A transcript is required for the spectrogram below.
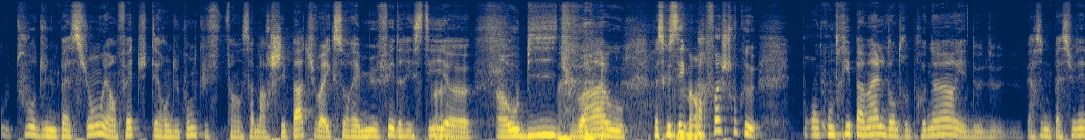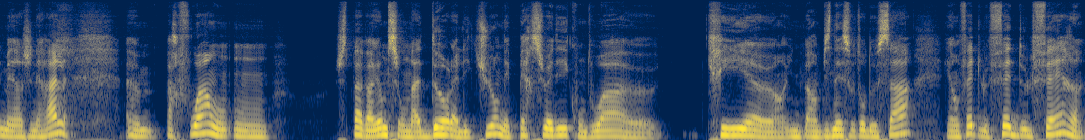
autour d'une passion et en fait tu t'es rendu compte que enfin ça marchait pas tu vois et que ça aurait mieux fait de rester Ouais. euh, un hobby tu vois ou parce que c'est parfois je trouve que pour rencontrer pas mal d'entrepreneurs et de, de- de personnes passionnées de manière générale euh, parfois on, on- je sais pas par exemple si on adore la lecture on est persuadé qu'on doit euh, créer euh, une- un business autour de ça et en fait le fait de le faire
